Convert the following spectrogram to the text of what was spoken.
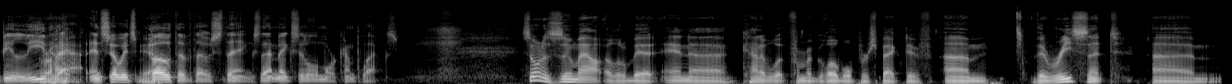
believe right. that. And so it's yeah. both of those things. That makes it a little more complex. So I want to zoom out a little bit and uh, kind of look from a global perspective. Um, the recent um,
